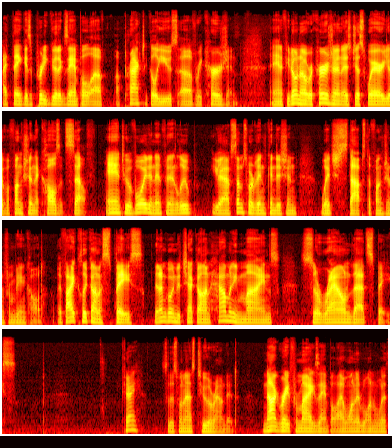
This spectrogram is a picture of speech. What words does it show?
I think, is a pretty good example of a practical use of recursion. And if you don't know, recursion is just where you have a function that calls itself. And to avoid an infinite loop, you have some sort of end condition which stops the function from being called. If I click on a space, then I'm going to check on how many mines surround that space. Okay, so this one has two around it. Not great for my example. I wanted one with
